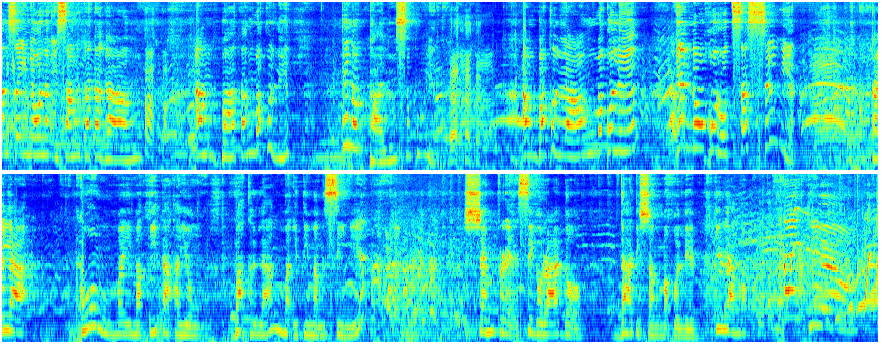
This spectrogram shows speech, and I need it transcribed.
nag-iiwan sa inyo ng isang katagang, ang batang makulit, pinapalo sa puwit. Ang baklang makulit, kinukurot sa singit. Kaya, kung may makita kayong baklang maitimang singit, syempre, sigurado, dati siyang makulit. Yun lang ako. Thank you!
